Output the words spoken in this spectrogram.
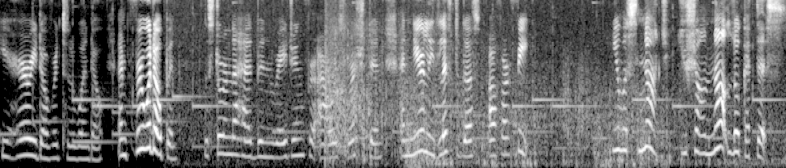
He hurried over to the window and threw it open. The storm that had been raging for hours rushed in and nearly lifted us off our feet. You must not, you shall not look at this,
